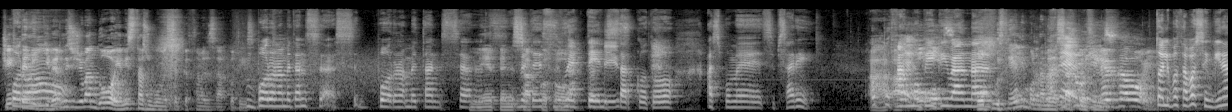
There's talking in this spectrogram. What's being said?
Και Μπορώ- ήρθε η κυβέρνηση και είπαν του όχι, εμείς θα σου πούμε σε ποιο θα μετεσαρκωθείς. Μπορώ να μετανσ- μπορώ να μετανσ- Μετενσαρκωθώ. μετενσαρκωθώ, ας πούμε, σε ψάρι. Α, Αν α, μου ο- πει ο- η Ιβάννα- Όπου θέλει μπορεί να Όπου μετεσαρκωθείς. Κινέζα όχι. Το λοιπόν θα πάω στην Κίνα.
